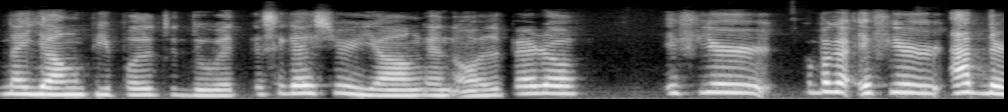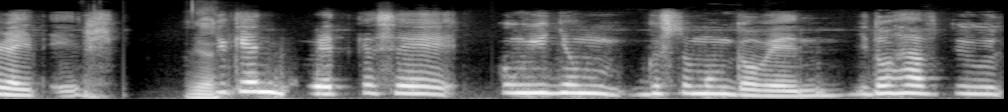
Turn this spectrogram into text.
na young people to do it. Kasi guys, you're young and all. Pero, if you're, kumbaga, if you're at the right age, Yeah. You can do it kasi kung yun yung gusto mong gawin, you don't have to,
